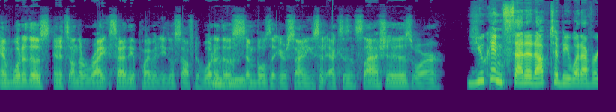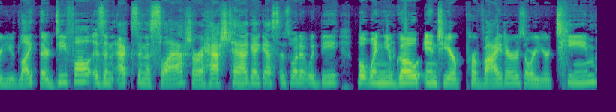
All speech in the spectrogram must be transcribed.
And what are those? And it's on the right side of the appointment, EagleSoft. And what are mm-hmm. those symbols that you're signing? You said X's and slashes, or you can set it up to be whatever you'd like. Their default is an X and a slash or a hashtag, mm-hmm. I guess is what it would be. But when you okay. go into your providers or your team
